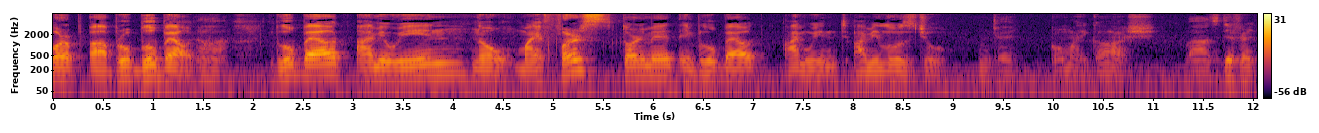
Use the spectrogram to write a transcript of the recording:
per uh, blue blue belt. Uh huh. Blue belt, I'm win. No, my first tournament in blue belt, I'm win. I'm lose too. Okay. Oh my gosh. Wow, it's different.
